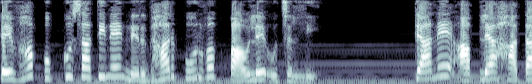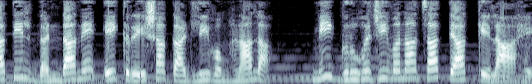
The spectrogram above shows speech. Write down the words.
तेव्हा पुक्कुसातीने निर्धारपूर्वक पावले उचलली. त्याने आपल्या हातातील दंडाने एक रेषा काढली व म्हणाला मी गृहजीवनाचा त्याग केला आहे.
